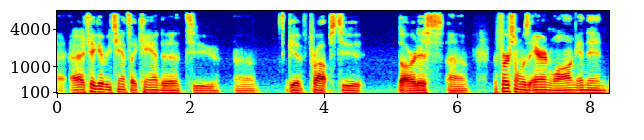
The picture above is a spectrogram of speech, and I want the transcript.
I, I, take every chance I can to to um, give props to the artists. Um, the first one was Aaron Wong, and then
